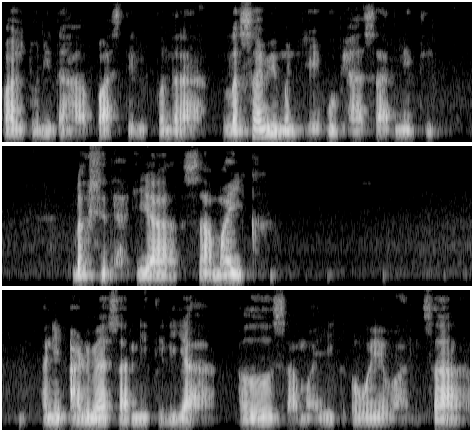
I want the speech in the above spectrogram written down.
पाच दोन्ही दहा पाच तीन पंधरा. लसावी म्हणजे उभ्या सारणीतील. लक्ष द्या या सामायिक आणि आडव्या सारणीतील या असामायिक अवयवांचा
